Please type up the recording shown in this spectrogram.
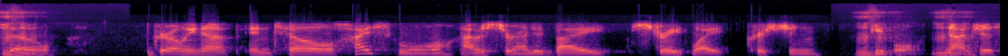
so. Mm-hmm. Growing up until high school, I was surrounded by straight white Christian mm-hmm. people. Not mm-hmm. just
